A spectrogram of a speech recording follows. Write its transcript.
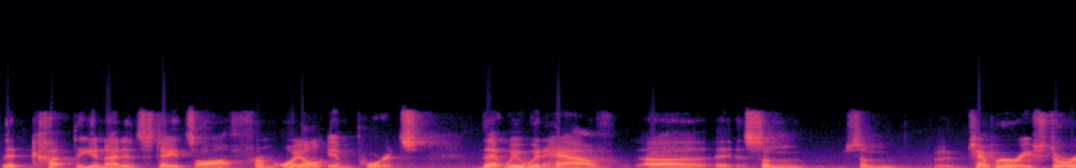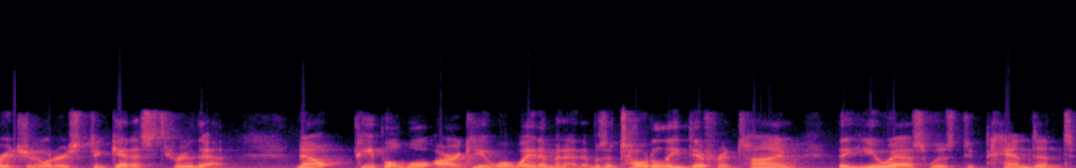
that cut the United States off from oil imports, that we would have uh, some some temporary storage in order to get us through that. Now, people will argue, well, wait a minute, it was a totally different time. The U.S. was dependent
